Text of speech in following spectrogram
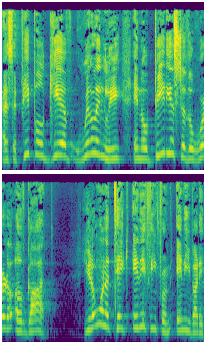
as the people give willingly in obedience to the word of God. You don't want to take anything from anybody.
